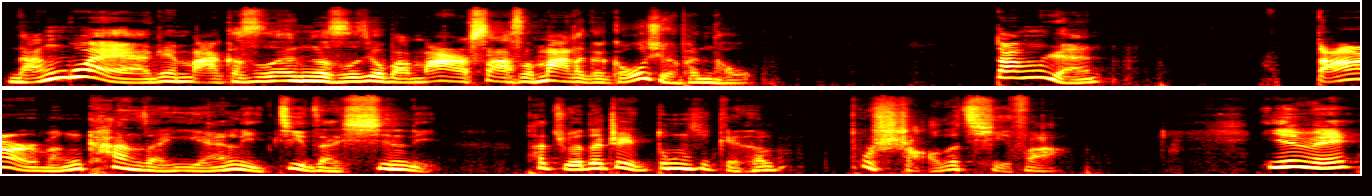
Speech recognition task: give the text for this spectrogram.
难怪啊，这马克思恩格斯就把马尔萨斯骂了个狗血喷头。当然，达尔文看在眼里，记在心里，他觉得这东西给他不少的启发，因为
